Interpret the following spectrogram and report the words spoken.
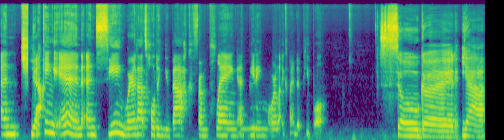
And checking yeah. in and seeing where that's holding you back from playing and meeting more like minded people. So good. Yeah.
